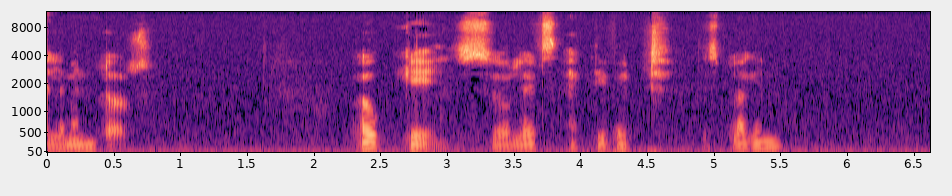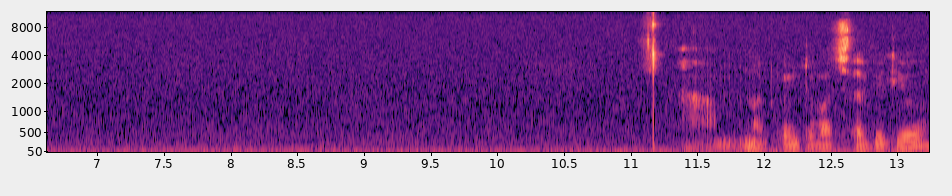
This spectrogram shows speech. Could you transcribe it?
Elementor. Okay so let's activate this plugin. I'm not going to watch the video.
